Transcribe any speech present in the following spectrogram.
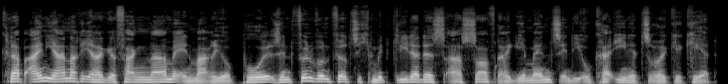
Knapp ein Jahr nach ihrer Gefangennahme in Mariupol sind 45 Mitglieder des Azov-Regiments in die Ukraine zurückgekehrt.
